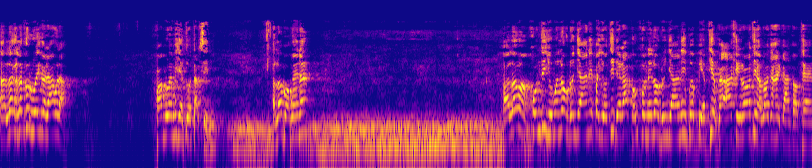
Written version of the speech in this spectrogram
อะแล้วแล้วก็รวยกับเราล่ะ ความรวยไม่ใช่ตัวตัดสินอัลลอฮ์บอกไงนะ เอัลลอฮ์ว่าคนที่อยู่บนโลกดุนยานี่ประโยชน์ที่ได้รับของคนในโลกดุนยานี่เพื่อเปรียบเทียบกับอาคีรอที่อัลลอฮ์จะให้การตอบแทน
